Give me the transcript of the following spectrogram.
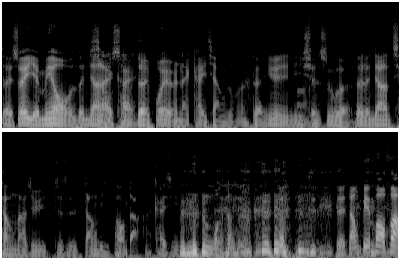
对，所以也没有人家来开，对，不会有人来开枪什么的，对，因为你选输了，那、啊、人家枪拿去就是当礼炮打，开心，我靠，对，当鞭炮放，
